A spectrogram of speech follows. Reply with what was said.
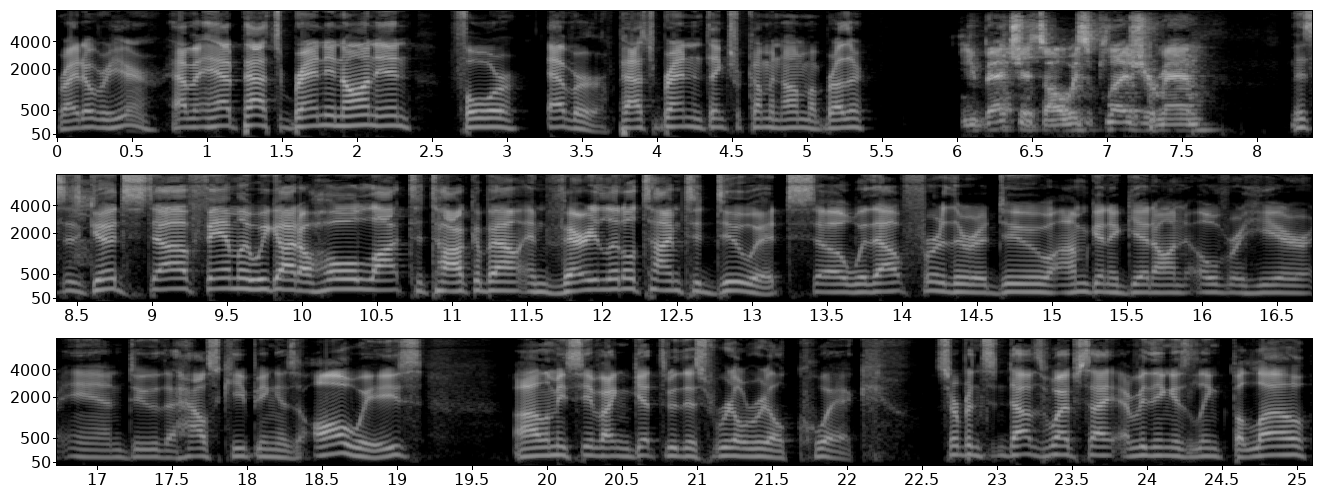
right over here. Haven't had Pastor Brandon on in forever. Pastor Brandon, thanks for coming on, my brother. You betcha. It's always a pleasure, man. This is good stuff. Family, we got a whole lot to talk about and very little time to do it. So, without further ado, I'm going to get on over here and do the housekeeping as always. Uh, let me see if I can get through this real, real quick. Serpents and Doves website, everything is linked below.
